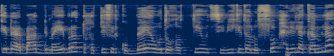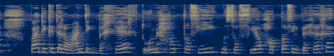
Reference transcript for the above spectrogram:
كده بعد ما يبرد تحطيه في الكوباية وتغطيه وتسيبيه كده للصبح ليلة كاملة. وبعد كده لو عندك بخاخ تقومي حاطة فيه مصفياه وحاطاه في البخاخة.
